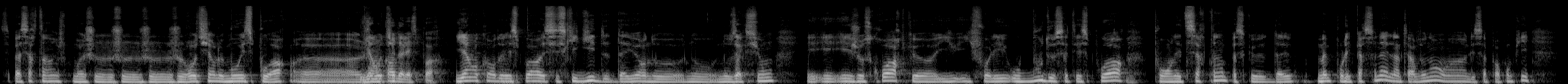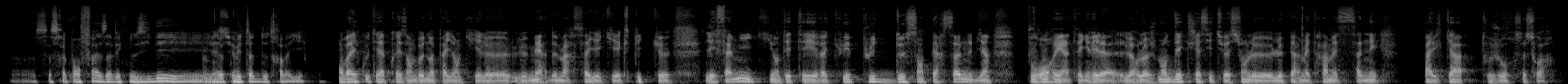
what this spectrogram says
C'est pas certain. Moi, je, je, je, je, retiens le mot espoir. Euh, il y a encore retiens... de l'espoir. Il y a encore de l'espoir, et c'est ce qui guide d'ailleurs nos, nos, nos, actions. Et, et, et j'ose croire qu'il il faut aller au bout de cet espoir pour en être certain, parce que même pour les personnels intervenants, hein, les sapeurs-pompiers, ça serait pas en phase avec nos idées et Bien notre sûr. méthode de travailler. On va écouter à présent Benoît Payan, qui est le, le, maire de Marseille et qui explique que les familles qui ont été évacuées, plus de 200 personnes, eh bien, pourront réintégrer la, leur logement dès que la situation le, le permettra, mais ça n'est pas le cas toujours ce soir.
